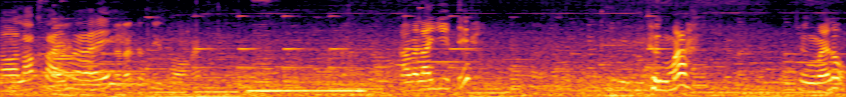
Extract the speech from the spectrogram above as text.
รอรับสายไหมแต่แล้วจะสีทองไหมเอาเวลาหยิบดิ ถึงมะถึงไหมลูก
